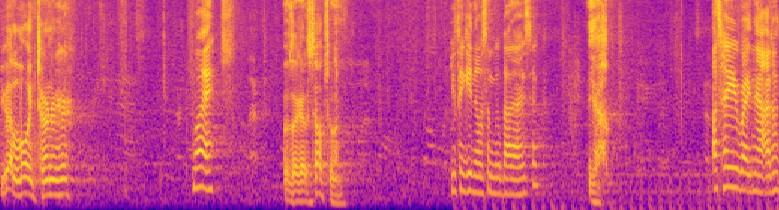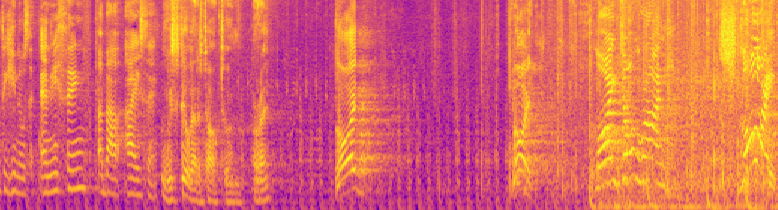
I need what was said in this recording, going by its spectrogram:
You got a Lloyd Turner here? Why? Because I got to talk to him. You think he knows something about Isaac? Yeah. I'll tell you right now, I don't think he knows anything about Isaac. We still got to talk to him, all right? Lloyd? Lloyd! Lloyd, don't run! Lloyd! Lloyd,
